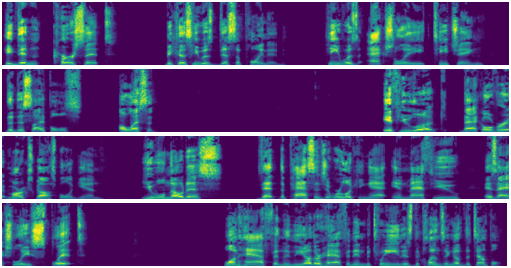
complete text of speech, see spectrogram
He didn't curse it because he was disappointed. He was actually teaching the disciples a lesson. If you look back over at Mark's gospel again, you will notice that the passage that we're looking at in Matthew is actually split one half and then the other half, and in between is the cleansing of the temple.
